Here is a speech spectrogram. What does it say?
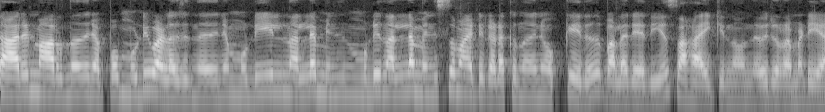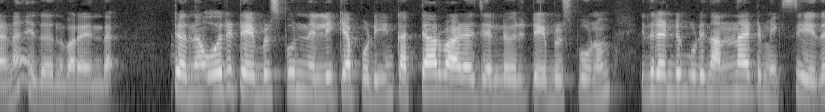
താരൻ മാറുന്നതിനൊപ്പം മുടി വളരുന്നതിനും മുടിയിൽ നല്ല മിൻ മുടി നല്ല മിനുസമായിട്ട് കിടക്കുന്നതിനും ഒക്കെ ഇത് വളരെയധികം സഹായിക്കുന്ന ഒരു റെമഡിയാണ് ഇത് എന്ന് പറയുന്നത്. മറ്റൊന്ന് ഒരു ടേബിൾ സ്പൂൺ നെല്ലിക്കപ്പൊടിയും കറ്റാർ വാഴ ജെല്ല് ഒരു ടേബിൾ സ്പൂണും ഇത് രണ്ടും കൂടി നന്നായിട്ട് മിക്സ് ചെയ്ത്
